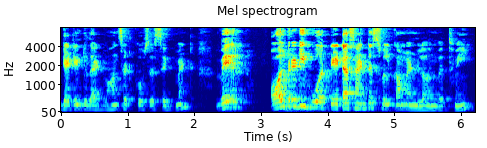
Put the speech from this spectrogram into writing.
get into the advanced courses segment where already who are data scientists will come and learn with me.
